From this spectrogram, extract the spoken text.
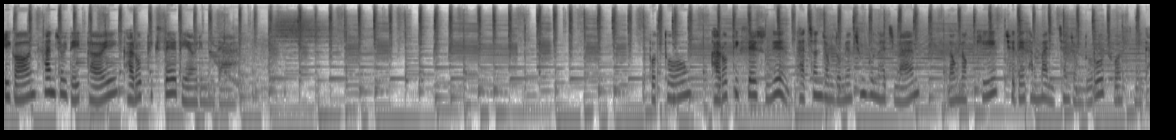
이건 한 줄 데이터의 가로 픽셀 배열입니다. 보통 가로 픽셀 수는 4000 정도면 충분하지만 넉넉히 최대 32000 정도로 두었습니다.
